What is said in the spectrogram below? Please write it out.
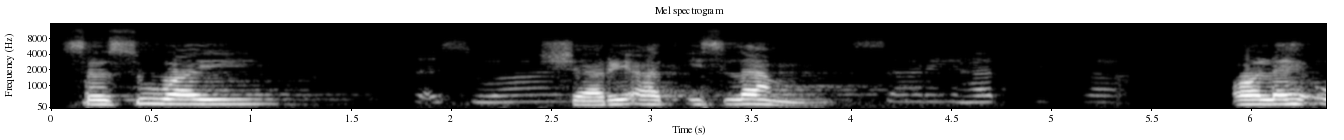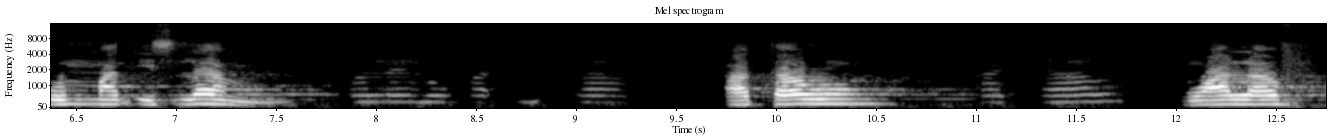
sesuai sesuai syariat Islam. syariat Islam. Oleh umat Islam. Oleh umat Islam. Atau atau mualaf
